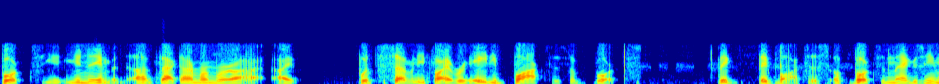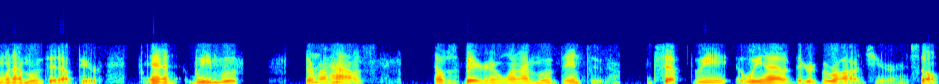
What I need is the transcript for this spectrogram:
books, you, you name it. Uh, in fact, I remember I, I put seventy-five or eighty boxes of books, big big boxes of books and magazine when I moved it up here, and we moved from a house that was bigger than one I moved into, except we we had a bigger garage here. So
